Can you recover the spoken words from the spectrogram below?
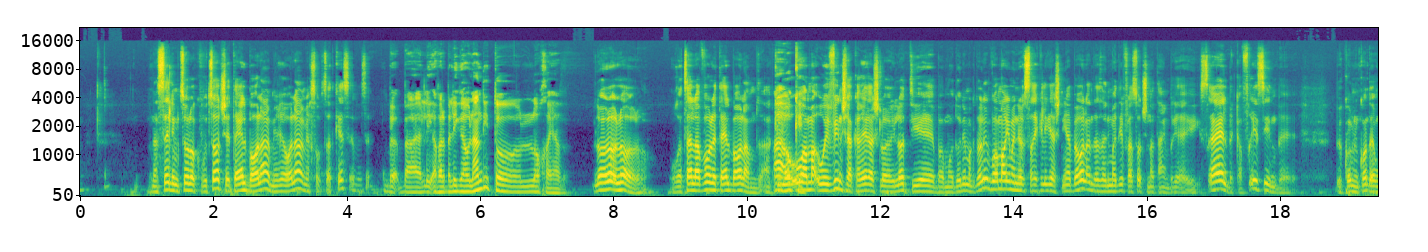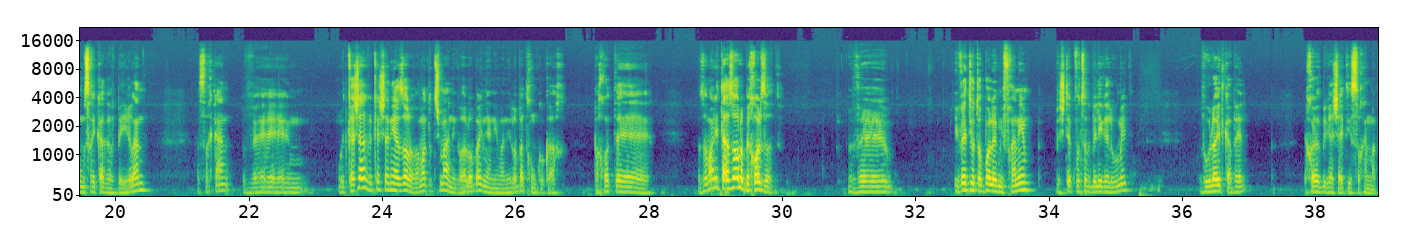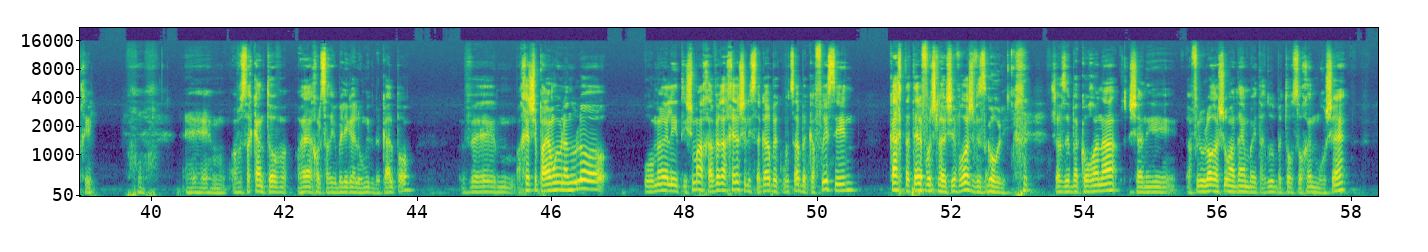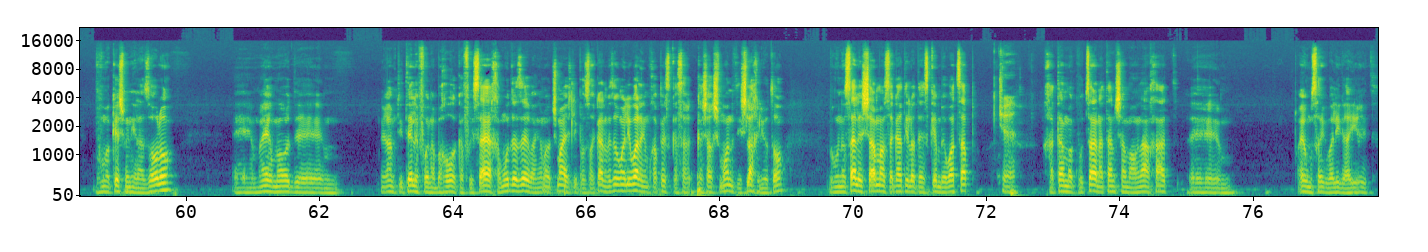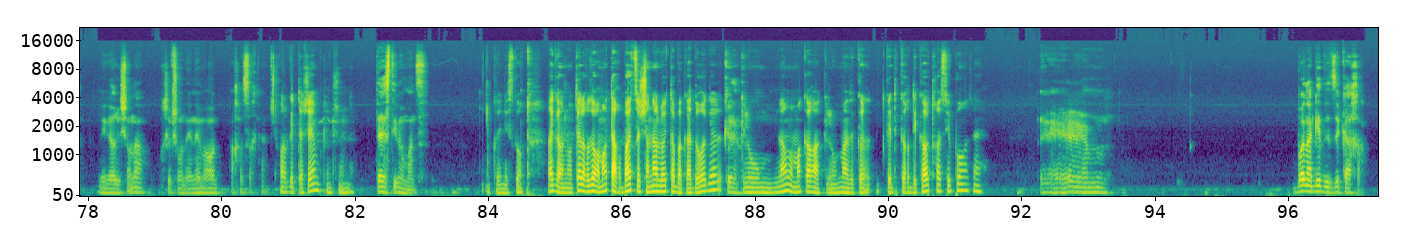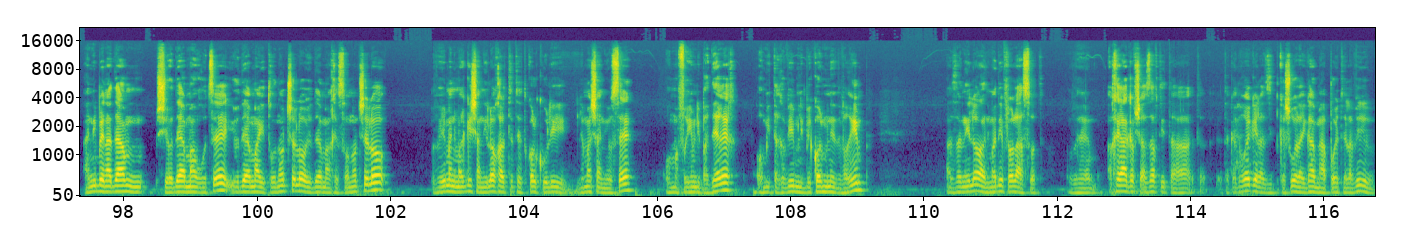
נסה למצוא לו קבוצות, שיטייל בעולם, יראה עולם, יחסוך קצת כסף וזה. ב- אבל בליגה ההולנדית או לא חייב? לא, לא, לא, לא. הוא רצה לבוא לטייל בעולם. כאילו, אוקיי. הוא, אמר, הוא הבין שהקריירה שלו היא לא תהיה במועדונים הגדולים, והוא אמר, אם אני לשחק ליגה שנייה בהולנד, אז אני מעדיף לעשות שנתיים בישראל, בקפריסין, ב... בכל מיני מקומות. היום הוא משחק אגב באירלנד, השחקן, והוא התקשר וביקש שאני אעזור לו, ואמרתי לו, תשמע, אני כבר לא בעניינים, אני לא בתחום כל כך. פחות... אה, אז הוא אמר לי, תעזור לו בכל זאת. והבאתי אותו פה למבחנים, בשתי קבוצות בליגה לאומית, והוא לא התקבל. יכול להיות בגלל שהייתי סוכן מתחיל. אמ, אבל הוא שחקן טוב, הוא היה יכול לשחק בליגה הלאומית בקלפו. ואחרי שפעמים אומרים לנו לא, הוא אומר לי, תשמע, חבר אחר שלי סגר בקבוצה בקפריסין, קח את הטלפון של היושב ראש וסגור לי. עכשיו זה בקורונה, שאני אפילו לא רשום עדיין בהתאחדות בתור סוכן מורשה, והוא מבקש ממני לעזור לו. אה, מהר מאוד אה, הרמתי טלפון לבחור הקפריסאי החמוד הזה, ואני אומר לו, תשמע, יש לי פה שחקן, וזה הוא אומר לי, וואלה, אני מחפש קשר, קשר שמונה, תשלח לי אותו. והוא נסע לשם, סגרתי לו את ההסכם בוואטסאפ, כן. חתם בקבוצה, נתן שם עונה אחת. אה, היום הוא משחק בליגה האירית, ליגה הראשונה. חושב שהוא נהנה מאוד, אחלה שחקן. אתה יכול להגיד את השם? כן, שנדע. טייס טימרמנס. אוקיי, נזכור. רגע, אני רוצה לחזור, אמרת 14 שנה לא היית בכדורגל? כן. כאילו, למה, מה קרה? כאילו, מה, זה קרדיקה אותך הסיפור הזה? אמ, בוא נגיד את זה ככה. אני בן אדם שיודע מה הוא רוצה, יודע מה היתרונות שלו, יודע מה החסרונות שלו, ואם אני מרגיש שאני לא יכול לתת את כל כולי למה שאני עושה, או מפריעים לי בדרך, או מתערבים לי בכל מיני דברים, אז אני לא, אני מעדיף לא לעשות. ואחרי אגב שעזבתי את, ה, את, את הכדורגל, אז התקשרו אליי גם מהפועל תל אביב,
